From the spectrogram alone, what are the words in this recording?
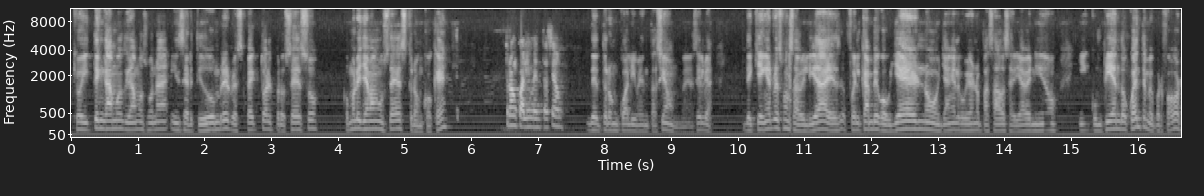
que hoy tengamos, digamos, una incertidumbre respecto al proceso ¿Cómo le llaman ustedes? ¿Tronco qué? Troncoalimentación. De troncoalimentación, doña Silvia. ¿De quién es responsabilidad? ¿Fue el cambio de gobierno? ¿Ya en el gobierno pasado se había venido incumpliendo? Cuénteme, por favor.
